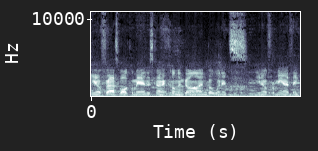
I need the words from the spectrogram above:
you know, fastball command is kind of come and gone, but when it's, you know, for me, I think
